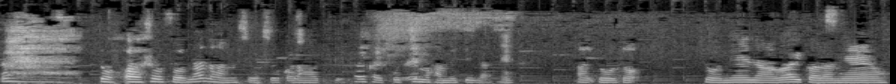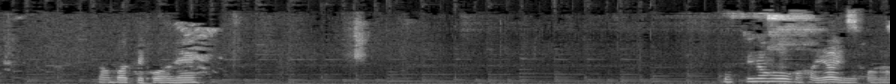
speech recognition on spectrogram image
え っと、あ、そうそう、何の話をしようかなって。はいはい、こっちもはめてだね。はい、どうぞ。そうね、長いからね、頑張ってこうね。こっちの方が早いのかな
